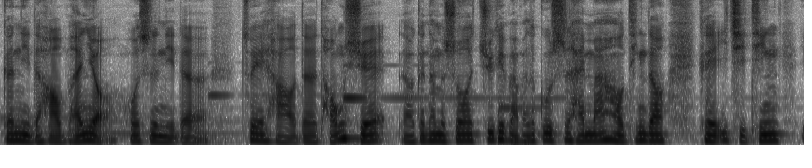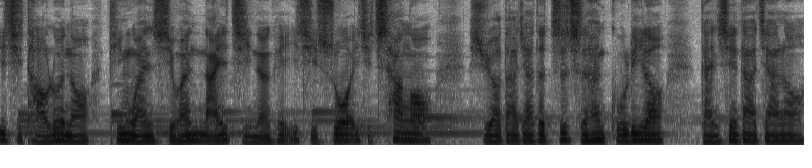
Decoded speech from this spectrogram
跟你的好朋友或是你的。最好的同学，然后跟他们说，GK 爸爸的故事还蛮好听的哦，可以一起听，一起讨论哦。听完喜欢哪一集呢？可以一起说，一起唱哦。需要大家的支持和鼓励喽，感谢大家喽。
